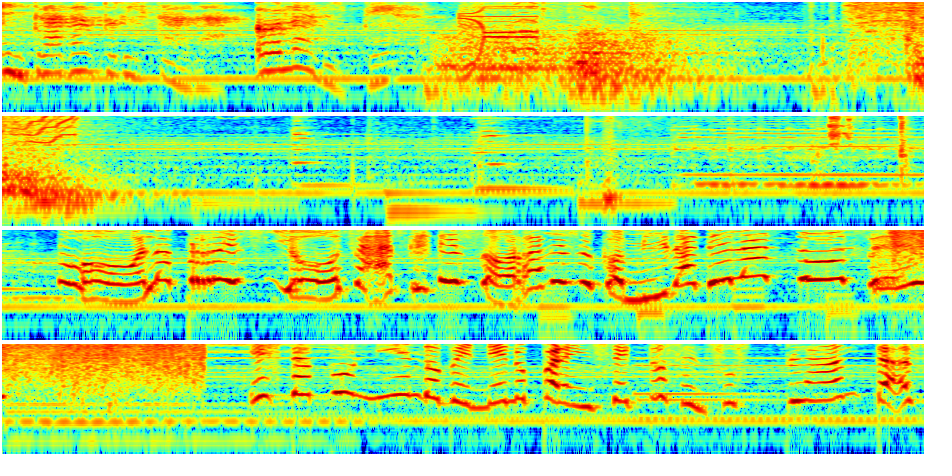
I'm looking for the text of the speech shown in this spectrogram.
Entrada autorizada. Hola, Dieter. ¡Hola, preciosas! Es hora de su comida de las 12. Está poniendo veneno para insectos en sus plantas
